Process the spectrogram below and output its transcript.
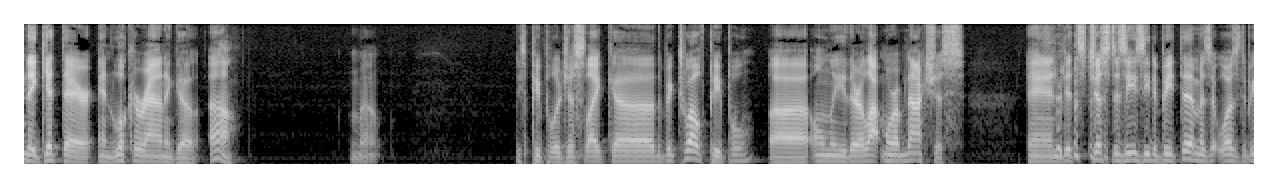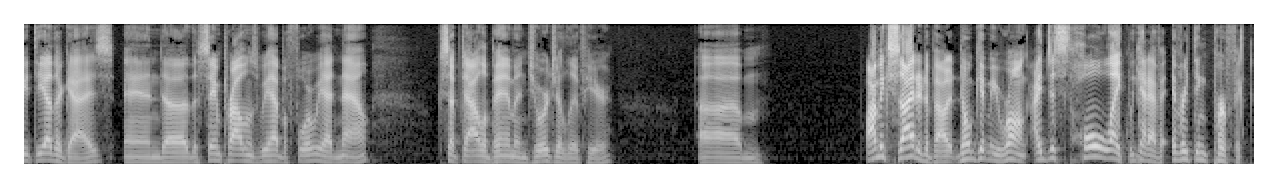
they get there and look around and go, oh, well, these people are just like uh, the Big 12 people, uh, only they're a lot more obnoxious. And it's just as easy to beat them as it was to beat the other guys. And uh, the same problems we had before, we had now, except Alabama and Georgia live here. Um, I'm excited about it. Don't get me wrong. I just whole like we got to have everything perfect.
